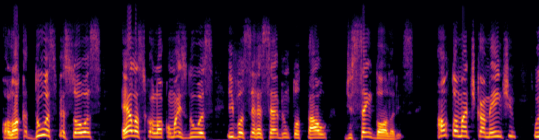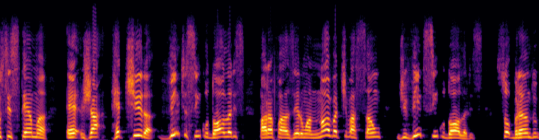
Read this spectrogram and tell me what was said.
coloca duas pessoas, elas colocam mais duas e você recebe um total de 100 dólares. Automaticamente, o sistema é, já retira 25 dólares para fazer uma nova ativação de 25 dólares, sobrando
